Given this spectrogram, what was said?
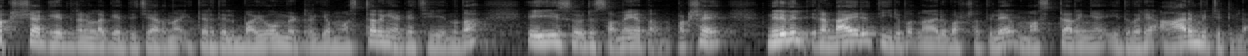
അക്ഷയ കേന്ദ്രങ്ങളിലൊക്കെ എത്തിച്ചേർന്ന ഇത്തരത്തിൽ ബയോമെട്രിക് മസ്റ്ററിംഗ് ഒക്കെ ചെയ്യുന്നത് ഈ ഒരു സമയത്താണ്. പക്ഷേ നിലവിൽ രണ്ടായിരത്തി ഇരുപത്തിനാല് വർഷത്തിലെ മസ്റ്ററിങ് ഇതുവരെ ആരംഭിച്ചിട്ടില്ല.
